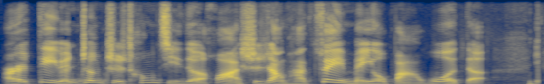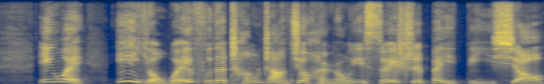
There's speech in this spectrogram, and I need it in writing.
而地缘政治冲击的话是让他最没有把握的，因为一有微幅的成长就很容易随时被抵消，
